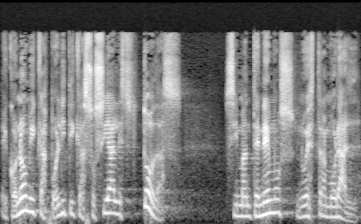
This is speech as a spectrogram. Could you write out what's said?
económicas, políticas, sociales, todas, si mantenemos nuestra moral.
